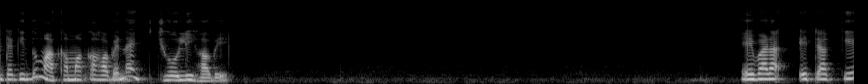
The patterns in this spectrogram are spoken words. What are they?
এটা কিন্তু মাখা মাখা হবে না, একটু ঝোলই হবে। এবার এটাকে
